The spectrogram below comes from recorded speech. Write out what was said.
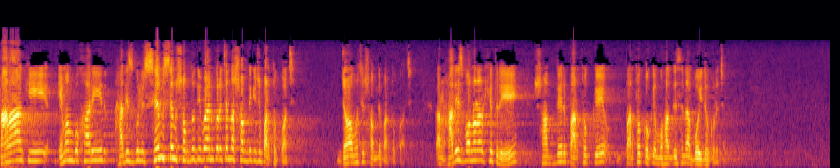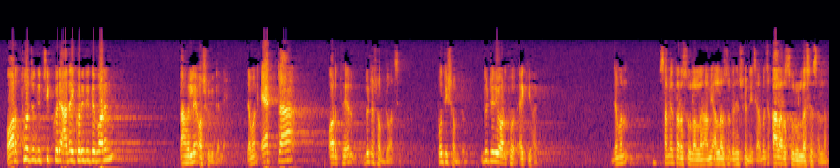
তারা কি হাদিসগুলির সেম সেম শব্দ দিয়ে বয়ান করেছেন না শব্দে কিছু পার্থক্য আছে? জবাব হচ্ছে শব্দে পার্থক্য আছে। কারণ হাদিস বর্ণনার ক্ষেত্রে শব্দের পার্থক্যে পার্থক্যকে মহাদেশরা বৈধ করেছেন। অর্থ যদি ঠিক করে আদায় করে দিতে পারেন, তাহলে অসুবিধা নেই। যেমন একটা অর্থের দুটো শব্দ আছে প্রতি শব্দ দুটোরই অর্থ একই হয়। যেমন সামেত রসুল আল্লাহ আমি আল্লাহ রসুল কাছে শুনেছি, আর বলছে, কালা রসুল্লাহ সাল্লাম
